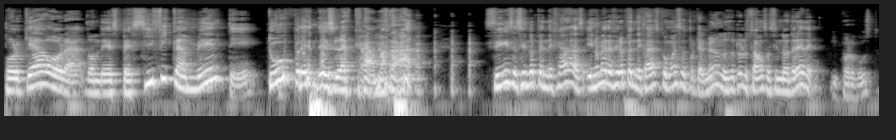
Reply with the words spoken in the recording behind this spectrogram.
¿Por qué ahora, donde específicamente tú prendes la cámara, sigues haciendo pendejadas? Y no me refiero a pendejadas como esas, porque al menos nosotros lo estamos haciendo adrede. Y por gusto.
